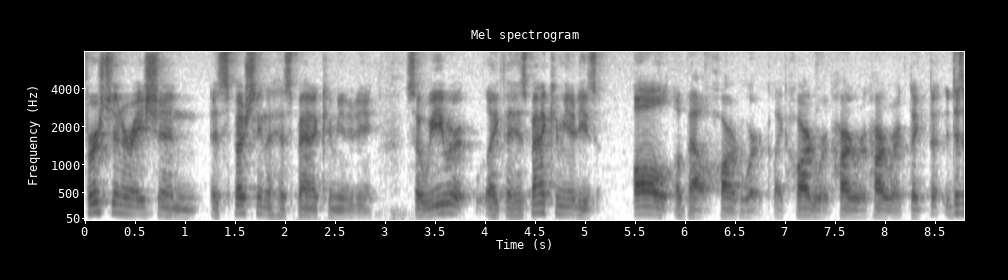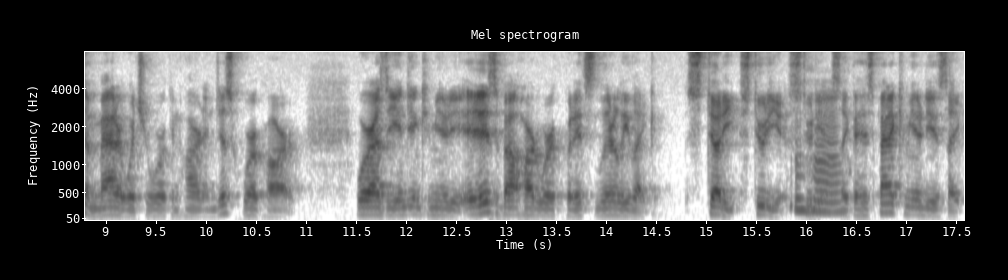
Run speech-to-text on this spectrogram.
first generation, especially in the Hispanic community. So we were like the Hispanic community is all about hard work, like hard work, hard work, hard work. Like th- it doesn't matter what you're working hard and just work hard. Whereas the Indian community, it is about hard work, but it's literally like study, studious, studious. Like the Hispanic community is like,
